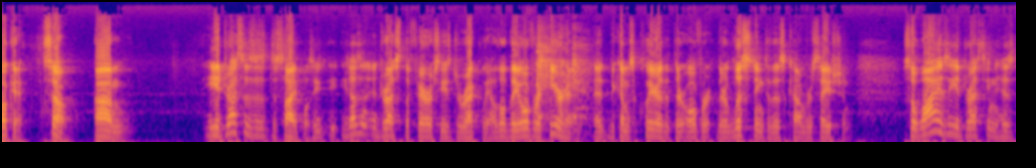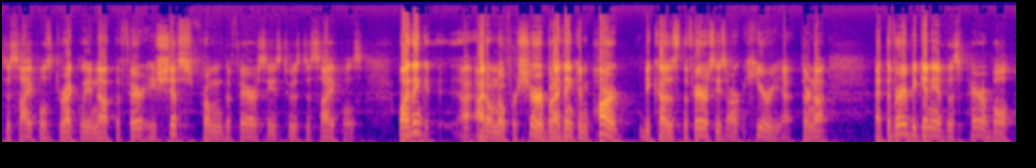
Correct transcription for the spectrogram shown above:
Okay, so um, he addresses his disciples. He, he doesn't address the Pharisees directly, although they overhear him. It becomes clear that they're, over, they're listening to this conversation. So why is he addressing his disciples directly and not the Pharisees? He shifts from the Pharisees to his disciples. Well, I think I, I don't know for sure, but I think in part because the Pharisees aren't here yet. They're not at the very beginning of this parable.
